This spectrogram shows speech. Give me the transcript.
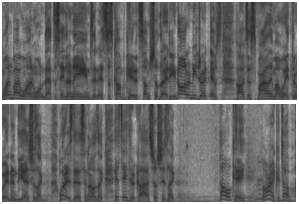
one by one, one, they have to say their names, and it's just complicated. Some show their ID. No, I don't need your ID. Was, I was just smiling my way through it, and in the end, she was like, "What is this?" And I was like, "It's eighth grade class." So she's like, "Oh, okay, all right, good job."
